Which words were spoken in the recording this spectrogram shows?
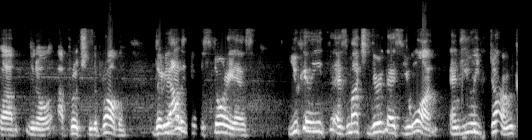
um, you know, approaching the problem. The reality of the story is you can eat as much dirt as you want and you eat junk,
